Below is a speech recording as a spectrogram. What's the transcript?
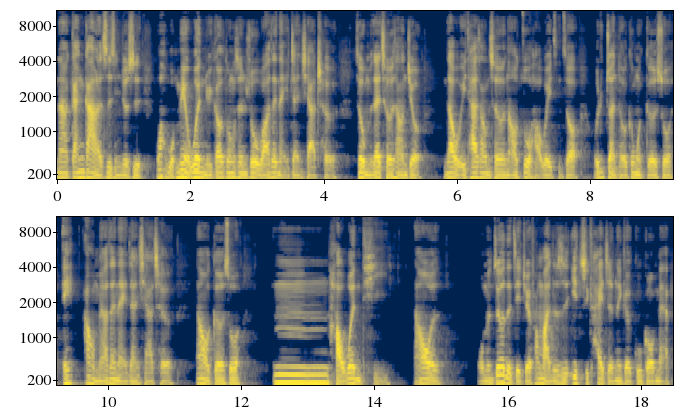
那尴尬的事情就是哇，我没有问女高中生说我要在哪一站下车，所以我们在车上就你知道，我一踏上车，然后坐好位置之后，我就转头跟我哥说，哎啊，我们要在哪一站下车？然后我哥说，嗯，好问题。然后我们最后的解决方法就是一直开着那个 Google Map，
